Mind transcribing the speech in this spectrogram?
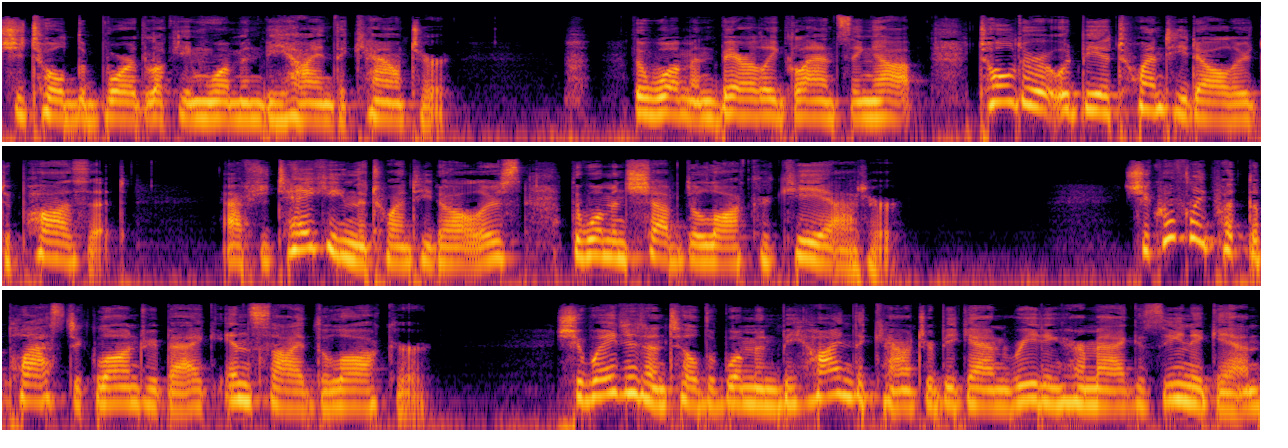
she told the bored looking woman behind the counter. The woman, barely glancing up, told her it would be a $20 deposit. After taking the $20, the woman shoved a locker key at her. She quickly put the plastic laundry bag inside the locker. She waited until the woman behind the counter began reading her magazine again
